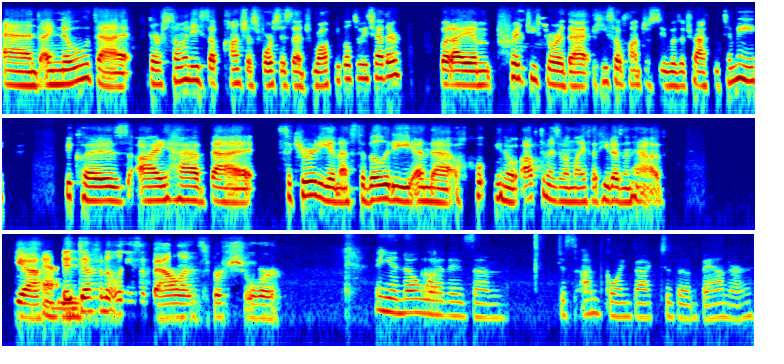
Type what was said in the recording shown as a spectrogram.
And I know that there's so many subconscious forces that draw people to each other, but I am pretty sure that he subconsciously was attracted to me because I have that security and that stability and that you know optimism in life that he doesn't have. Yeah, and, it definitely is a balance for sure. And you know what is um just I'm going back to the banner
